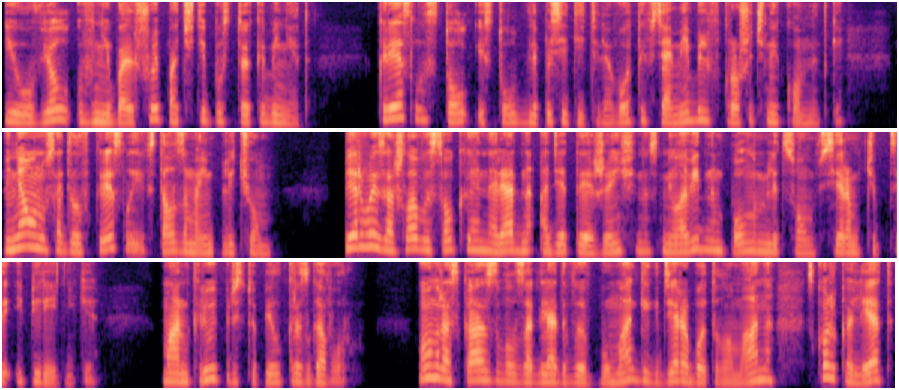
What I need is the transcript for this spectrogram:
и увел в небольшой, почти пустой кабинет. Кресло, стол и стул для посетителя. Вот и вся мебель в крошечной комнатке. Меня он усадил в кресло и встал за моим плечом. Первой зашла высокая, нарядно одетая женщина с миловидным полным лицом в сером чепце и переднике. Ман Крюй приступил к разговору. Он рассказывал, заглядывая в бумаги, где работала Мана, сколько лет,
